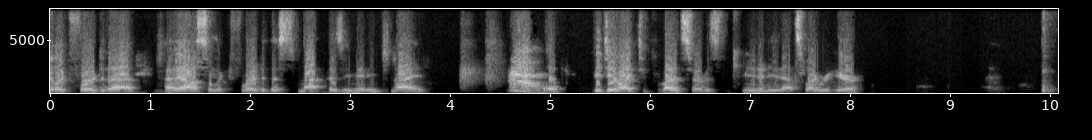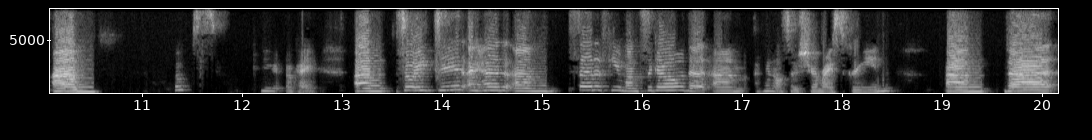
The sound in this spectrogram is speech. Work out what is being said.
I look forward to that. I also look forward to this not busy meeting tonight. Yeah, We do like to provide service to the community. That's why we're here. Um, oops. Okay. Um, so I did, I had, um, said a few months ago that, um, I can also share my screen, um, that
